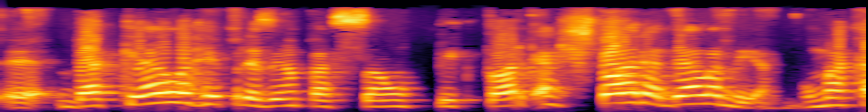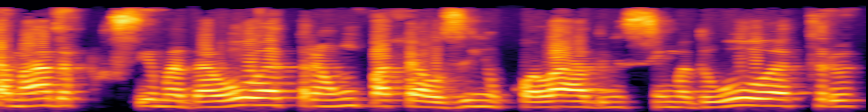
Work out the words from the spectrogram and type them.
é, daquela representação pictórica, a história dela mesmo, uma camada por cima da outra, um papelzinho colado em cima do outro.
